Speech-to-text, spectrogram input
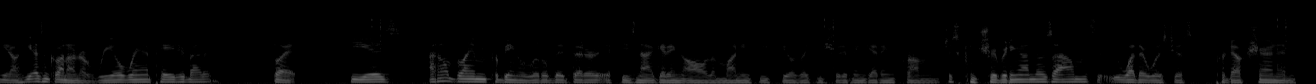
you know he hasn't gone on a real rampage about it but he is i don't blame him for being a little bit bitter if he's not getting all the money he feels like he should have been getting from just contributing on those albums whether it was just production and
